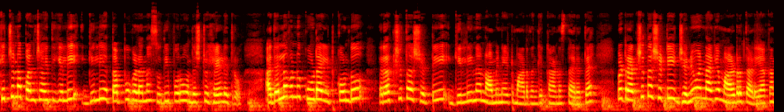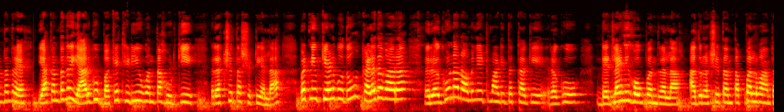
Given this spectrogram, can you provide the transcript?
ಕಿಚ್ಚನ ಪಂಚಾಯಿತಿಯಲ್ಲಿ ಗಿಲ್ಲಿಯ ತಪ್ಪುಗಳನ್ನು ಸುದೀಪರು ಒಂದಷ್ಟು ಹೇಳಿದ್ರು. ಅದೆಲ್ಲವನ್ನು ಕೂಡ ಇಟ್ಕೊಂಡು ರಕ್ಷಿತಾ ಶೆಟ್ಟಿ ಗಿಲ್ಲಿನ ನಾಮಿನೇಟ್ ಮಾಡ್ದಂಗೆ ಕಾಣಿಸ್ತಾ ಇರುತ್ತೆ. ಬಟ್ ರಕ್ಷಿತಾ ಶೆಟ್ಟಿ ಜೆನ್ಯೂನ್ ಆಗಿ ಮಾಡಿರ್ತಾಳೆ. ಯಾಕಂತಂದ್ರೆ ಯಾಕಂತಂದ್ರೆ ಯಾರಿಗೂ ಬಕೆಟ್ ಹಿಡಿಯುವಂತ ಹುಡುಗಿ ರಕ್ಷಿತಾ ಶೆಟ್ಟಿ ಅಲ್ಲ. ಬಟ್ ನೀವು ಕೇಳ್ಬೋದು, ಕಳೆದ ವಾರ ರಘುನ ನಾಮಿನೇಟ್ ಮಾಡಿದ್ದಕ್ಕಾಗಿ ರಘು ಡೆಡ್ಲೈನಿಗೆ ಹೋಗಿ ಬಂದ್ರಲ್ಲ, ಅದು ರಕ್ಷಿತಾ ತಪ್ಪಲ್ವಾ ಅಂತ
